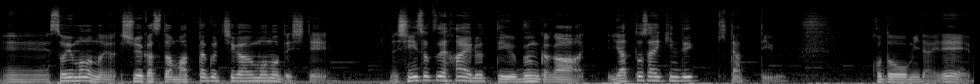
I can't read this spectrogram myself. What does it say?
えー、そういうものの就活とは全く違うものでして、新卒で入るっていう文化がやっと最近できたっていうことみたいで、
